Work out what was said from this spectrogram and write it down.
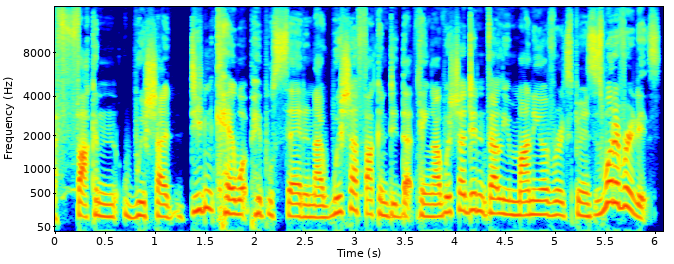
I fucking wish I didn't care what people said and I wish I fucking did that thing. I wish I didn't value money over experiences, whatever it is.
